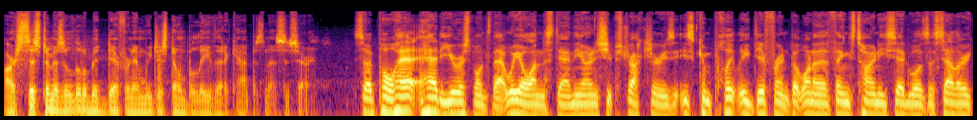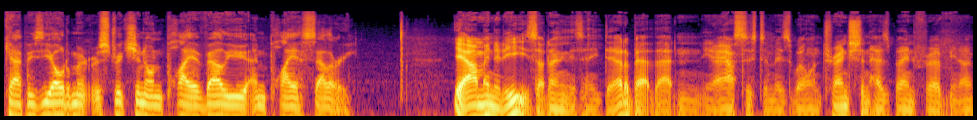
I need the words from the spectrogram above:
our system is a little bit different, and we just don't believe that a cap is necessary. So, Paul, how, how do you respond to that? We all understand the ownership structure is, is completely different, but one of the things Tony said was a salary cap is the ultimate restriction on player value and player salary. Yeah, I mean it is. I don't think there's any doubt about that. And you know, our system is well entrenched and has been for you know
